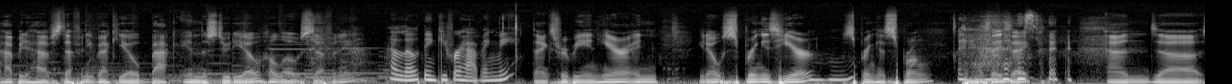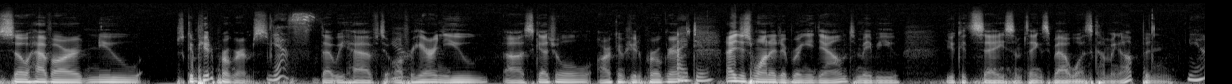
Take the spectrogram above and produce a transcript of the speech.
happy to have Stephanie Vecchio back in the studio. Hello, Stephanie. Hello, thank you for having me. Thanks for being here. And, you know, spring is here, spring has sprung, as they say. and uh, so have our new computer programs Yes, that we have to Yeah. offer here. And you uh, schedule our computer programs. I do. I just wanted to bring you down to maybe you, you could say some things about what's coming up and Yeah,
